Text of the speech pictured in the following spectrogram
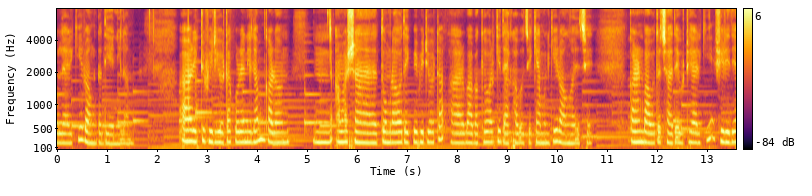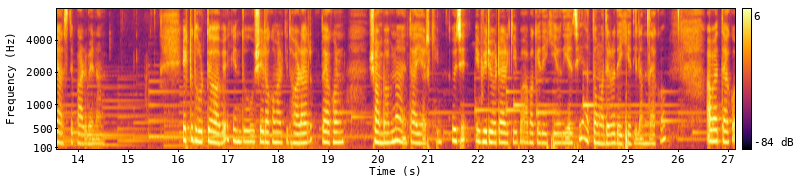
বলে আর কি রঙটা দিয়ে নিলাম। আর একটু ভিডিওটা করে নিলাম, কারণ আমার তোমরাও দেখবে ভিডিওটা, আর বাবাকেও আর কি দেখাবো যে কেমন কি রং হয়েছে। কারণ বাবা তো ছাদে উঠে আর কি সিঁড়ি দিয়ে আসতে পারবে না। একটু ধরতে হবে, কিন্তু সেরকম আর কি ধরার তো এখন সম্ভব নয়, তাই আর কি। ওই যে, এই ভিডিওটা আর কি বাবাকে দেখিয়েও দিয়েছি আর তোমাদেরও দেখিয়ে দিলাম, দেখো। আবার দেখো,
